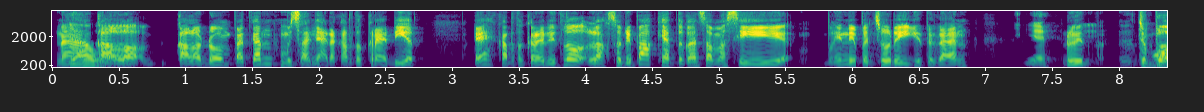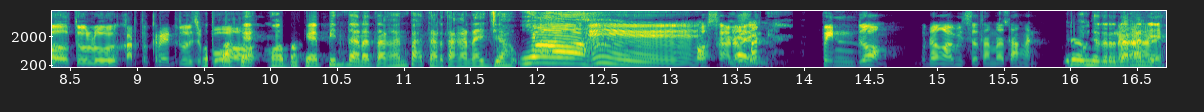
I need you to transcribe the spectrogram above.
Ya, Nah, kalau kalau dompet kan misalnya ada kartu kredit. Eh, kartu kredit lu langsung dipakai tuh kan sama si ini pencuri gitu kan. Iya. Duit jebol tuh lu kartu kredit lu Mau jebol. pakai mau pakai pin tanda tangan pak, tanda tangan aja. Wah, Hmm. Oh sekarang kan pin dong. Udah nggak bisa tanda tangan. udah bisa tanda tangan Nah, ya?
